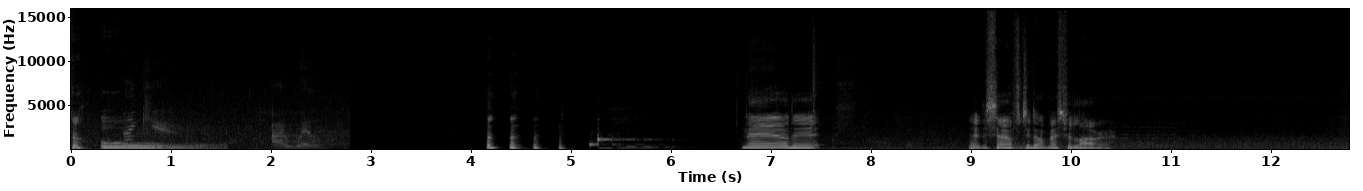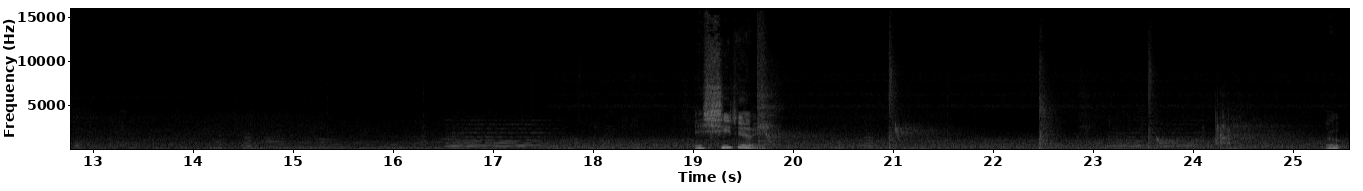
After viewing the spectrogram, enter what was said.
Ooh. Thank you. I will. Nailed it. Note to self, do not mess with Lara. Is she doing? Oh.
